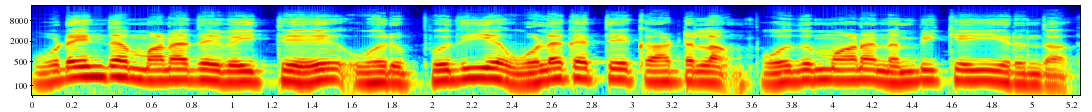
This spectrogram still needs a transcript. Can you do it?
உடைந்த மனதை வைத்தே ஒரு புதிய உலகத்தை காட்டலாம். போதுமான நம்பிக்கை இருந்தால்.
